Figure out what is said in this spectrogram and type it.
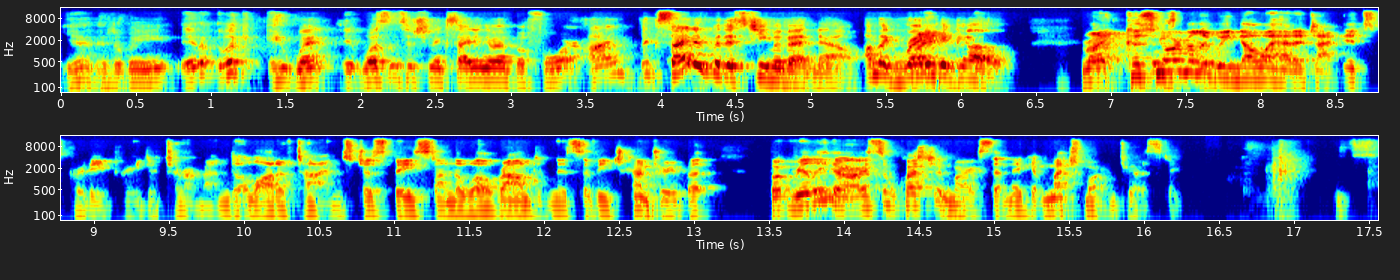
yeah. It'll be. It'll look. It went. It wasn't such an exciting event before. I'm excited for this team event now. I'm like ready Right. to go. Right. Because normally we know ahead of time, it's pretty predetermined a lot of times just based on the well-roundedness of each country. But but really there are some question marks that make it much more interesting. It's-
